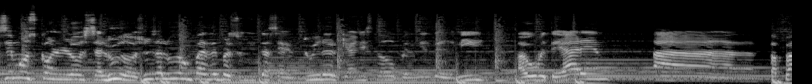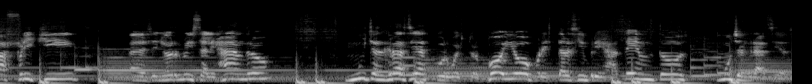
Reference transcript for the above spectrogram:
Pasemos con los saludos. Un saludo a un par de personitas en Twitter que han estado pendientes de mí. A VT Aren, a Papá Friki, al señor Luis Alejandro, Muchas gracias por vuestro apoyo, por estar siempre atentos. Muchas gracias.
